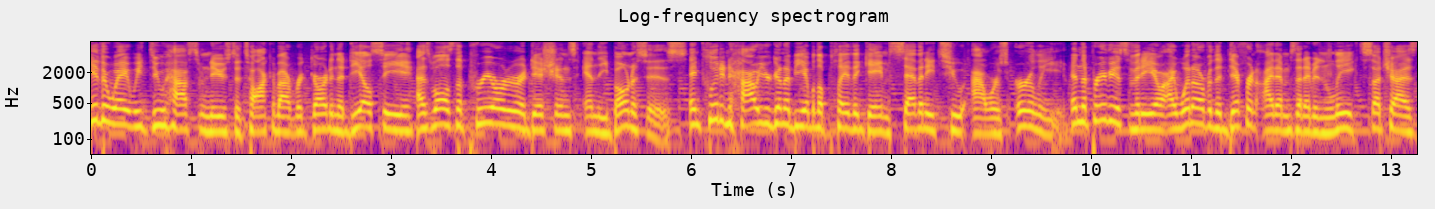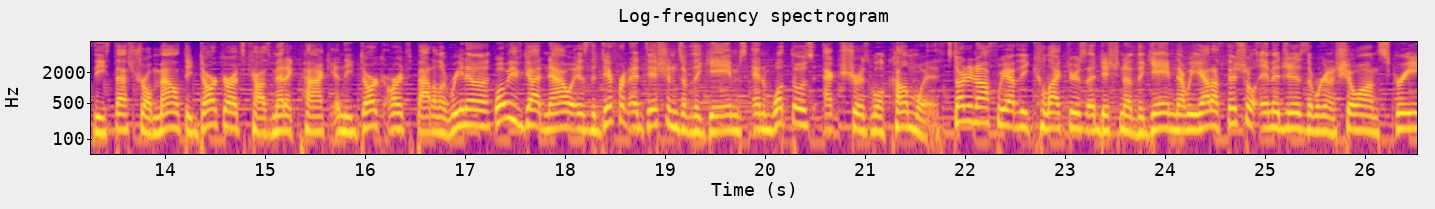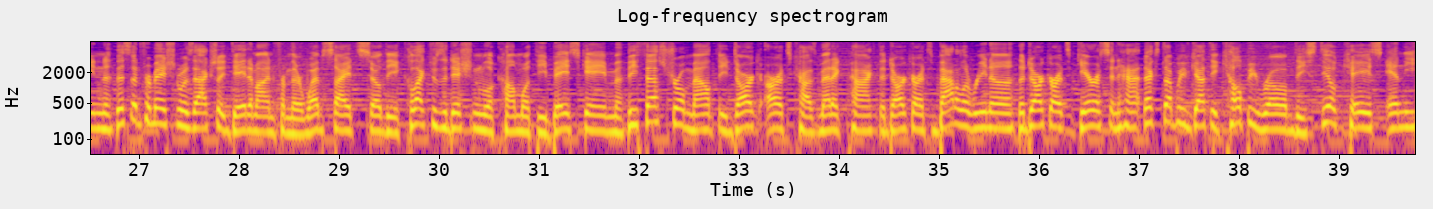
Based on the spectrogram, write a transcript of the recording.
Either way, we do have some news to talk about regarding the DLC, as well as the pre-order editions and the bonuses, including how you're going to be able to play the game 72 hours early. In the previous video, I went over the different items that have been leaked, such as the Thestral Mount, the Dark Arts Cosmetic Pack, and the Dark Arts Battle Arena. What we've got now is the different editions of the games and what those extras will come with. Starting off, we have the collector's edition of the game. Now we got official images that we're going to show on screen. This information was actually data mined from their website. So the collector's edition will come with the base game, the Thestral Mount, the Dark Arts Cosmetic Pack, the Dark Arts Battle Arena, the Dark Arts Garrison Hat. Next up, we've got the Kelpie Robe, the Steel Case, and the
